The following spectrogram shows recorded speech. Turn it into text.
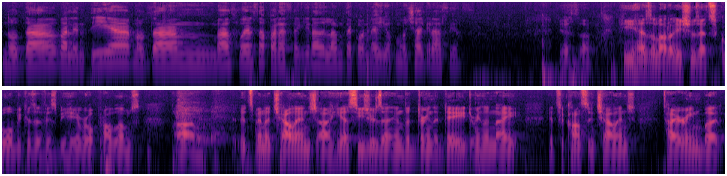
nos da valentía, nos dan más fuerza para seguir adelante con ellos. Muchas gracias. Yes, uh, he has a lot of issues at school because of his behavioral problems. Um, it's been a challenge. Uh, he has seizures in the during the day, during the night. It's a constant challenge, tiring, but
